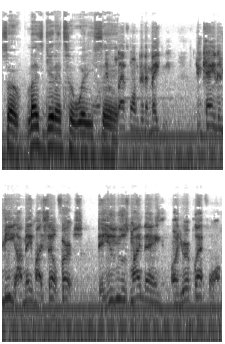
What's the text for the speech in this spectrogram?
So let's get into what he said. Your platform didn't make me. You came to me. I made myself first. Then you use my name on your platform.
